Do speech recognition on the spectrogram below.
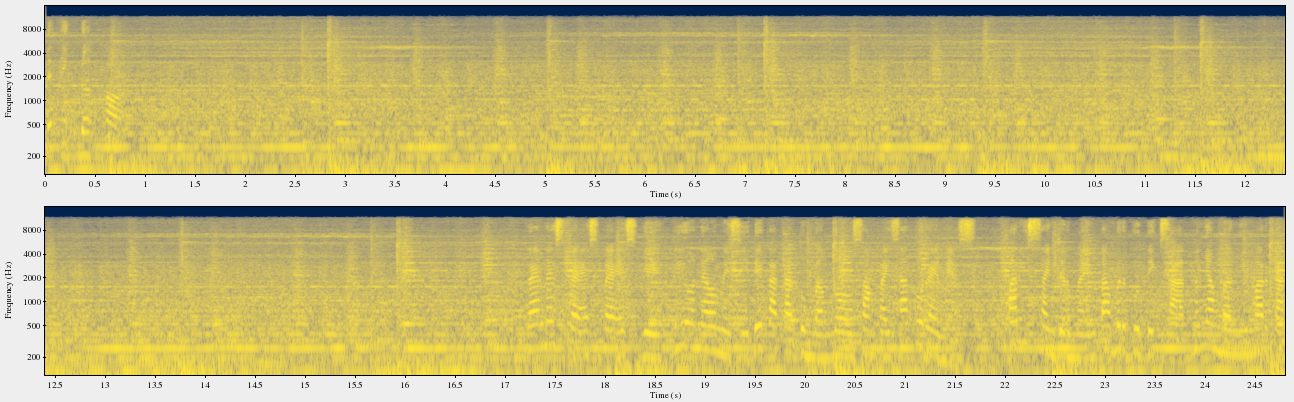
Detik.com Lionel Messi DKK tumbang 0-1 Rennes. Paris Saint-Germain tak berkutik saat menyambangi markas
